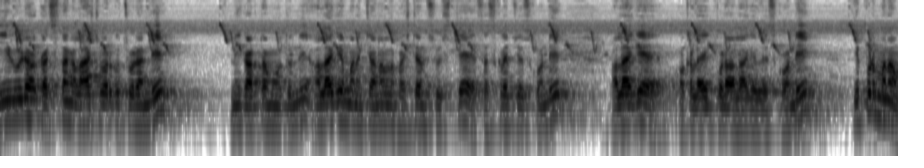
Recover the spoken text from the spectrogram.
ఈ వీడియో ఖచ్చితంగా లాస్ట్ వరకు చూడండి. మీకు అర్థమవుతుంది. అలాగే మన ఛానల్ని ఫస్ట్ టైం చూస్తే సబ్స్క్రైబ్ చేసుకోండి. అలాగే ఒక లైక్ కూడా అలాగే వేసుకోండి. ఇప్పుడు మనం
